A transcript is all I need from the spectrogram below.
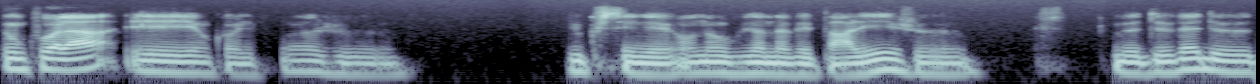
donc voilà. Et encore une fois, je vu que c'est on vous en avez parlé, je me devais de,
